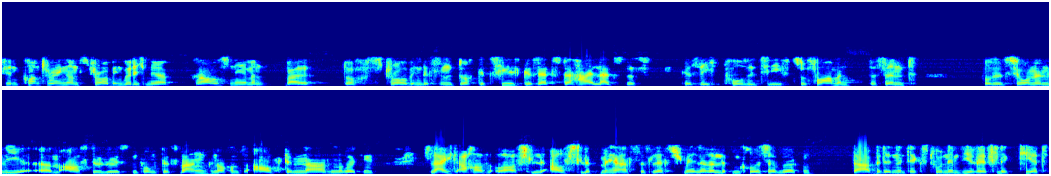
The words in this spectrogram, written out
finde Contouring und Strobing würde ich mir rausnehmen, weil durch Strobing, das sind durch gezielt gesetzte Highlights das Gesicht positiv zu formen. Das sind Positionen wie ähm, auf dem höchsten Punkt des Wangenknochens, auf dem Nasenrücken, vielleicht auch auf, auf, aufs Lippenherz, das lässt schmälere Lippen größer wirken. Da bitte eine Textur nehmen, die reflektiert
